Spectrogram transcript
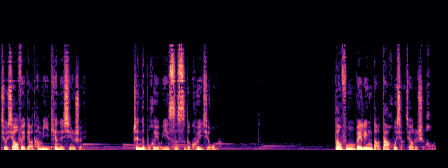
就消费掉他们一天的薪水，真的不会有一丝丝的愧疚吗？当父母被领导大呼小叫的时候，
